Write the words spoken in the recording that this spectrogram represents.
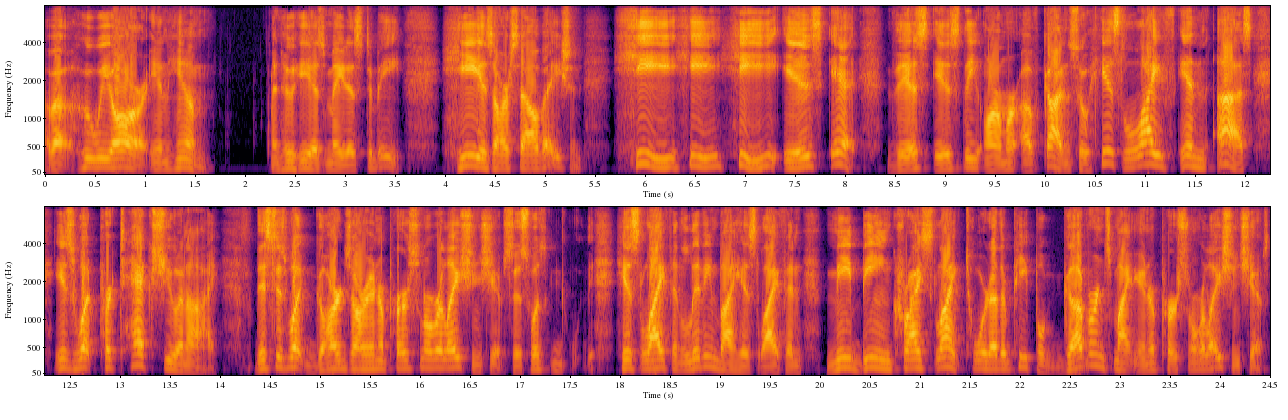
about who we are in Him. And who he has made us to be. He is our salvation. He, he, he is it. This is the armor of God. And so his life in us is what protects you and I. This is what guards our interpersonal relationships. This was his life and living by his life and me being Christ like toward other people governs my interpersonal relationships.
